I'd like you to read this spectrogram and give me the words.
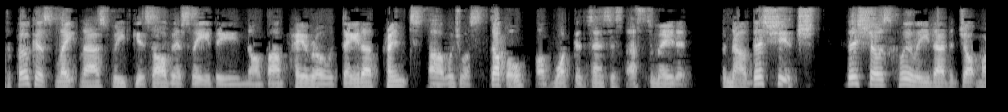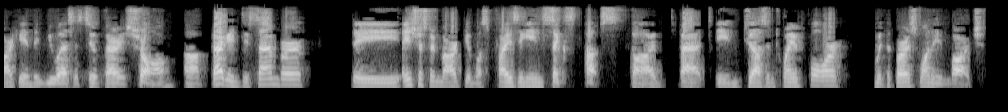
The focus late last week is obviously the non-farm payroll data print, uh, which was double of what consensus estimated. Now, this, sh- this shows clearly that the job market in the US is still very strong. Uh, back in December, the interest rate market was pricing in six cuts by Fed in 2024, with the first one in March.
